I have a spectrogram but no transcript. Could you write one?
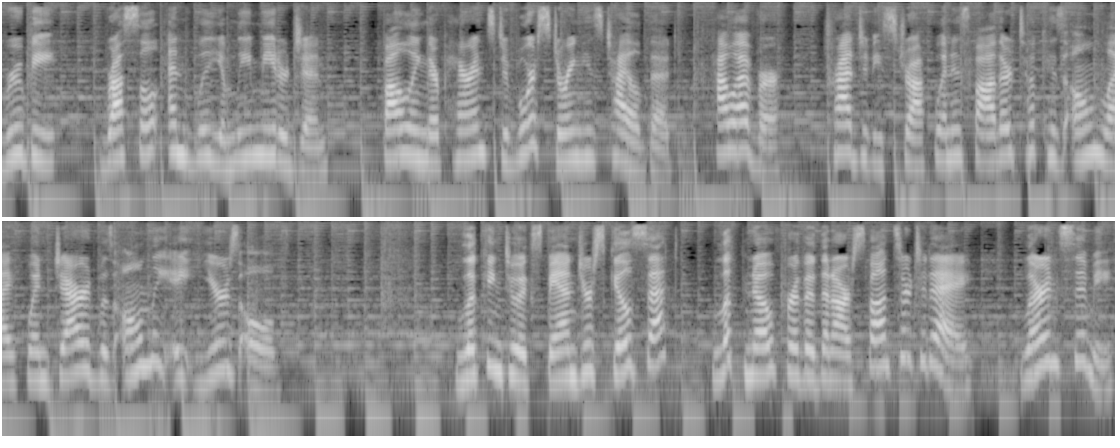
Ruby, Russell, and William Lee Metrejon, following their parents' divorce during his childhood. However, tragedy struck when his father took his own life when Jared was only eight years old. Looking to expand your skill set? Look no further than our sponsor today, Learn Simi,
